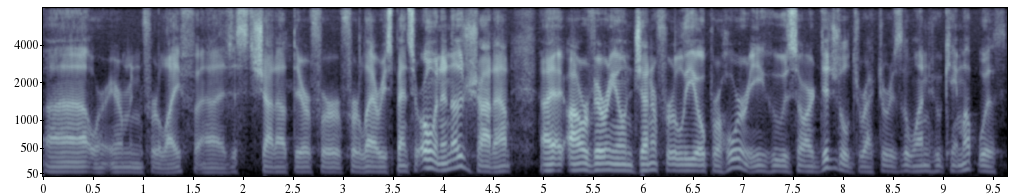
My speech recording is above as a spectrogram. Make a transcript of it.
uh, or Airmen for Life. Uh, just shout out there for, for Larry Spencer. Oh, and another shout out uh, our very own Jennifer Leo Prohori, who is our digital director, is the one who came up with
